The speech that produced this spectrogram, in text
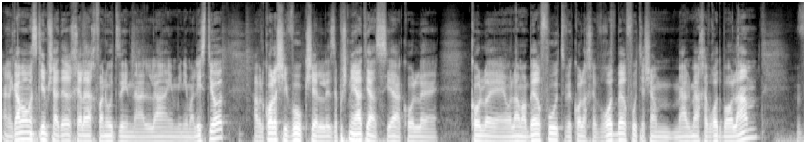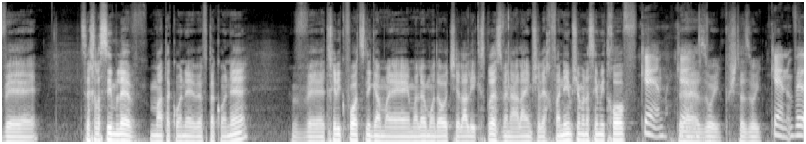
אני גם לא מסכים שהדרך אל היחפנות זה עם נעליים מינימליסטיות, אבל כל השיווק של, זה פשוט נהיית תעשייה, כל, כל אה, עולם הברפוט וכל החברות ברפוט, יש שם מעל 100 חברות בעולם, וצריך לשים לב מה אתה קונה ואיפה אתה קונה. והתחיל לקפוץ לי גם אה, מלא מודעות של אלי אקספרס ונעליים של יחפנים שמנסים לדחוף. כן, כן. זה הזוי, פשוט הזוי. כן, ו-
